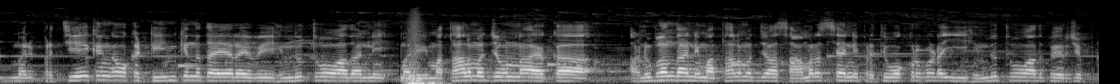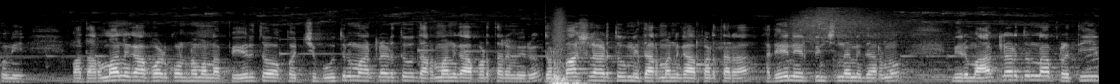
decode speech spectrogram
మరి ప్రత్యేకంగా ఒక టీం కింద తయారయ్యి హిందుత్వవాదాన్ని మరి మతాల మధ్య ఉన్న యొక్క అనుబంధాన్ని మతాల మధ్య ఆ సామరస్యాన్ని ప్రతి ఒక్కరు కూడా ఈ హిందుత్వవాద పేరు చెప్పుకుని మా ధర్మాన్ని కాపాడుకుంటున్నామన్న పేరుతో పచ్చి బూతులు మాట్లాడుతూ ధర్మాన్ని కాపాడతారా మీరు? దుర్భాషలాడుతూ మీ ధర్మాన్ని కాపాడతారా? అదే నేర్పించిందా మీ ధర్మం? మీరు మాట్లాడుతున్న ప్రతి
